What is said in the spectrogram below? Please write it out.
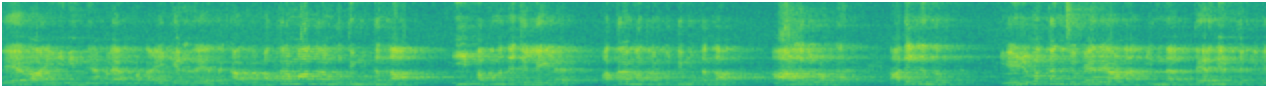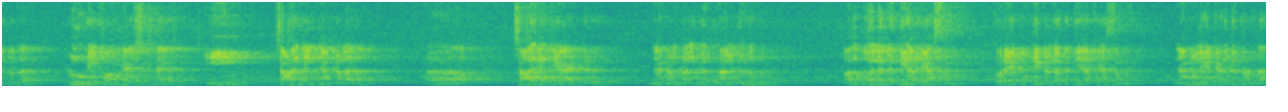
ദയവായി ഇനി ഞങ്ങളെ അങ്ങോട്ട് അയക്കരുത് എന്ന്. കാരണം അത്രമാത്രം ബുദ്ധിമുട്ടുന്ന ഈ പത്തനംതിട്ട ജില്ലയിൽ അത്രമാത്രം ബുദ്ധിമുട്ടുന്ന ആളുകളുണ്ട്. അതിൽ നിന്നും എഴുപത്തഞ്ച് പേരെയാണ് ഇന്ന് തെരഞ്ഞെടുത്തിരിക്കുന്നത് ഗൂഗിൾ ഫൗണ്ടേഷന്റെ ഈ ചടങ്ങിൽ ഞങ്ങൾ ചാരിറ്റിയായിട്ട് ഞങ്ങൾ നൽക നൽകുന്നതും. അതുപോലെ വിദ്യാഭ്യാസം. കുറേ കുട്ടികളുടെ വിദ്യാഭ്യാസം ഞങ്ങൾ ഏറ്റെടുത്തിട്ടുണ്ട്.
